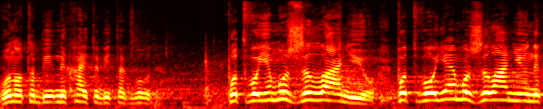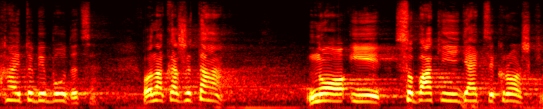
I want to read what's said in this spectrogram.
воно тобі, нехай тобі так буде. По твоєму желанню, по твоєму желанню, нехай тобі буде це. Вона каже, так. Ну і собаки їдять ці крошки.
